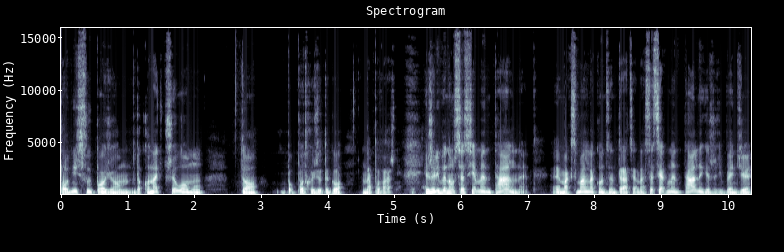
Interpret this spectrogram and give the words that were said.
podnieść swój poziom, dokonać przełomu, to po- podchodź do tego na poważnie. Jeżeli będą sesje mentalne, e, maksymalna koncentracja. Na sesjach mentalnych, jeżeli będzie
